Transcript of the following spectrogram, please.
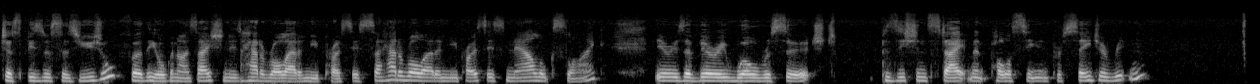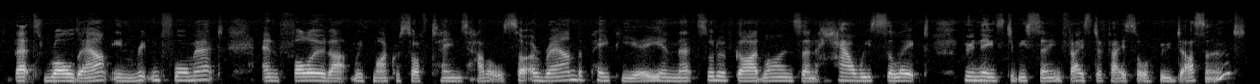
just business as usual for the organisation is how to roll out a new process. So, how to roll out a new process now looks like there is a very well researched position statement, policy, and procedure written. That's rolled out in written format and followed up with Microsoft Teams huddles. So, around the PPE and that sort of guidelines and how we select who needs to be seen face to face or who doesn't,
